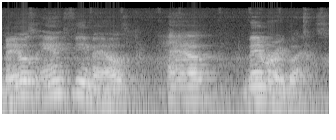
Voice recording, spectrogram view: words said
males and females, have mammary glands.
